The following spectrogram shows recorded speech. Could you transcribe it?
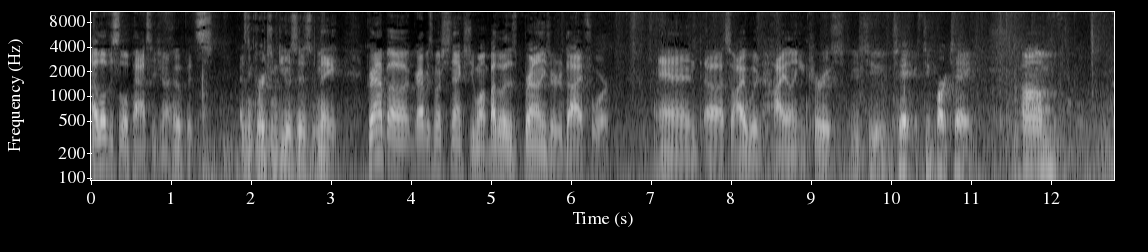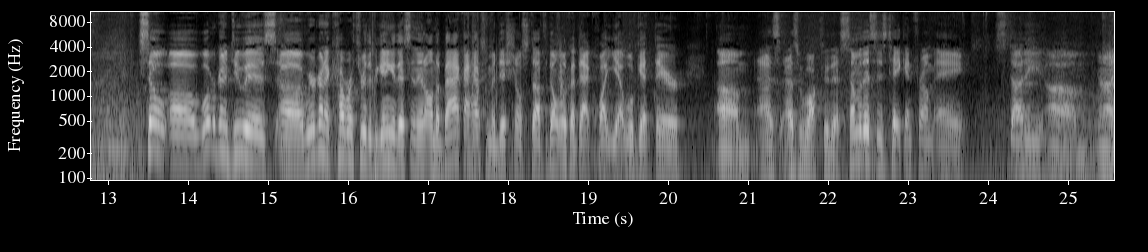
I love this little passage, and I hope it's as encouraging to you as it is to me. Grab uh, grab as much snacks as you want. By the way, those brownies are to die for, and uh, so I would highly encourage you to to partake. Um, so uh, what we're going to do is uh, we're going to cover through the beginning of this, and then on the back I have some additional stuff. Don't look at that quite yet. We'll get there um, as as we walk through this. Some of this is taken from a study, um, and I,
